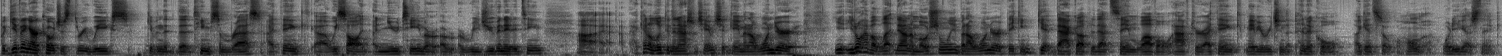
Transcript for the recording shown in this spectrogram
But giving our coaches three weeks, giving the, the team some rest, I think uh, we saw a, a, new team, a, a, a rejuvenated team. Uh, I, kind of looked at the national championship game and I wonder you, you don't have a letdown emotionally, but I wonder if they can get back up to that same level after I think maybe reaching the pinnacle against Oklahoma. What do you guys think?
